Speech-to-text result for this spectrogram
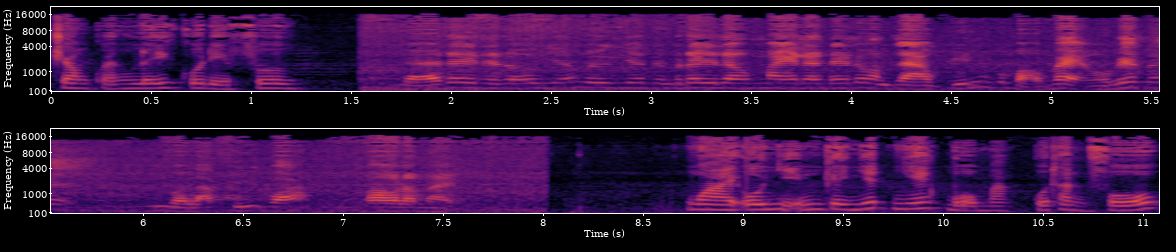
trong quản lý của địa phương. Để đây thì ô nhiễm đương nhiên, đây là may là đây nó còn rào kín có bảo vệ mà biết đấy, nhưng mà lãng phí quá, bao năm này. Ngoài ô nhiễm gây nhếch nhác bộ mặt của thành phố,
